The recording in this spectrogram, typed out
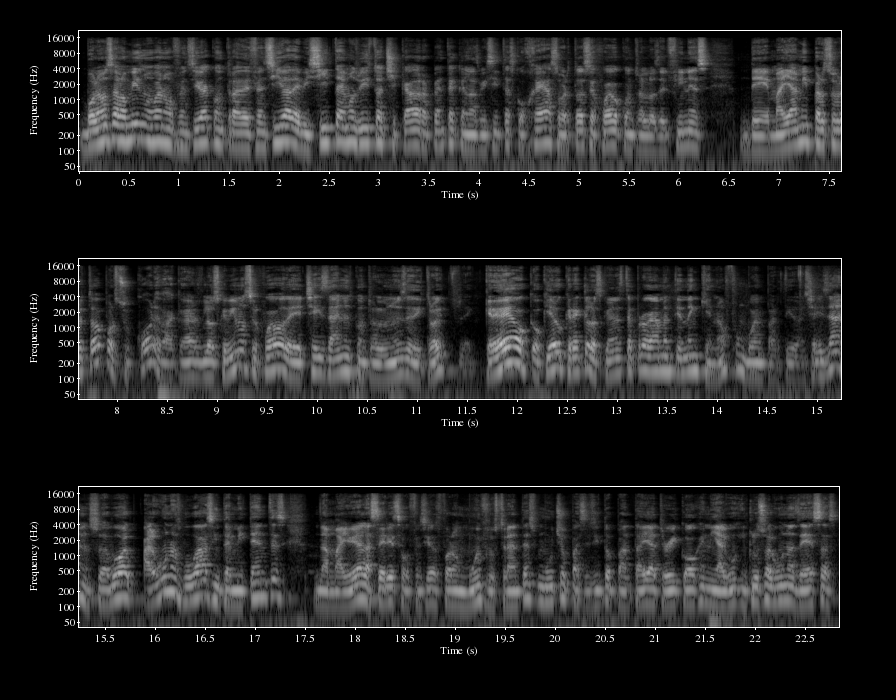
Volvemos a lo mismo, bueno, ofensiva contra defensiva de visita. Hemos visto a Chicago de repente que en las visitas cojea, sobre todo ese juego contra los Delfines de Miami, pero sobre todo por su coreback. Los que vimos el juego de Chase Daniels contra los Lunes de Detroit, creo o quiero creer que los que ven este programa entienden que no fue un buen partido de Chase Daniels. O sea, hubo algunas jugadas intermitentes, la mayoría de las series ofensivas fueron muy frustrantes, mucho pasecito pantalla a Terry Cohen y algún, incluso algunas de esas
